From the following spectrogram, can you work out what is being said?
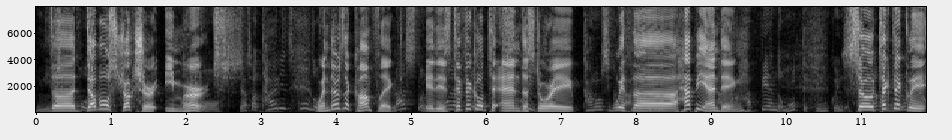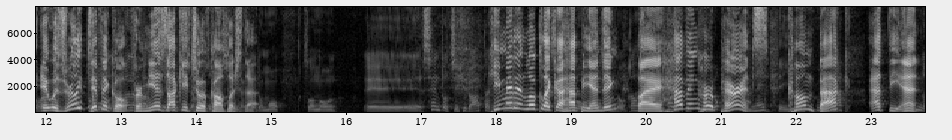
the double structure emerged. When there's a conflict, it is difficult to end the story with a happy ending. So technically, it was really difficult for Miyazaki to accomplish that. He made it look like a happy ending by having her parents come back at the end.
